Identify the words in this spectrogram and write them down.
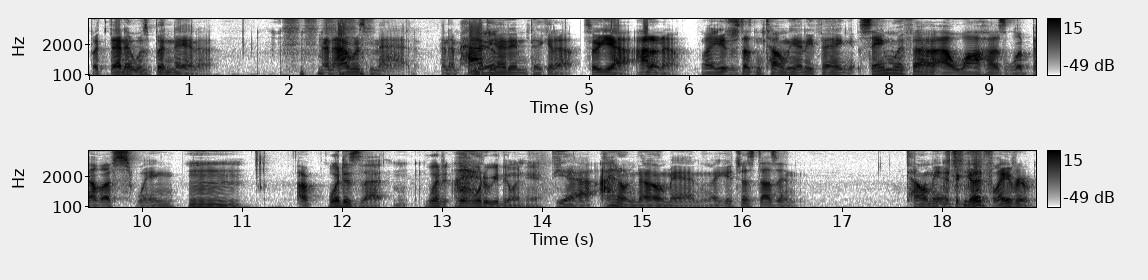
but then it was banana, and I was mad. And I'm happy Yep. I didn't pick it up. So yeah, I don't know. Like it just doesn't tell me anything. Same with uh, Alwaha's Labella Swing. What is that? What, what what are we doing here? Yeah, I don't know, man. Like it just doesn't tell me. It's a good flavor.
